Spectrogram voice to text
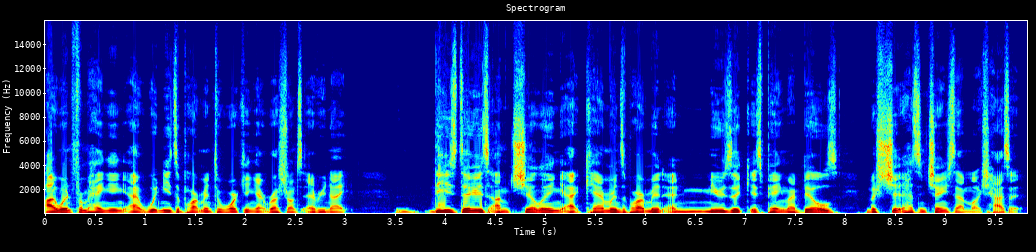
I went from hanging at Whitney's apartment to working at restaurants every night. These days, I'm chilling at Cameron's apartment and music is paying my bills, but shit hasn't changed that much, has it?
